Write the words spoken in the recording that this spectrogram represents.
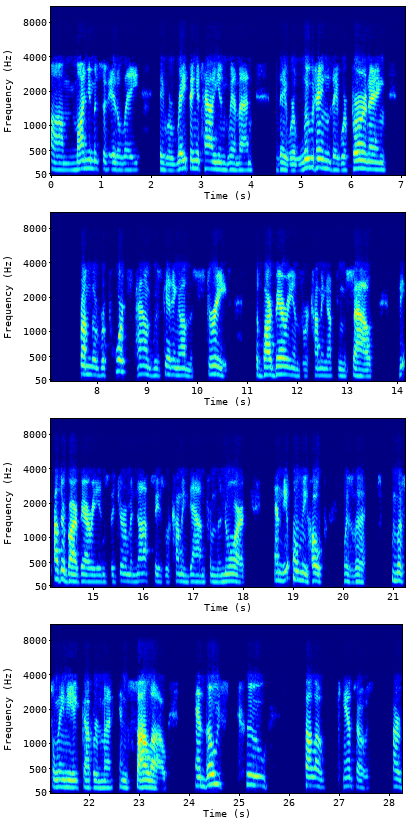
um, monuments of italy. They were raping italian women. They were looting. They were burning from the reports Pound was getting on the street, the barbarians were coming up from the south. The other barbarians, the German Nazis, were coming down from the north. And the only hope was the Mussolini government in Salo. And those two Salo cantos are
